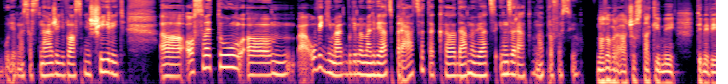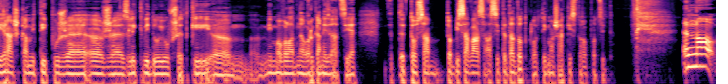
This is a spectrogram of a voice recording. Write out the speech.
budeme sa snažiť vlastne šíriť osvetu a uvidíme, ak budeme mať viac práce, tak dáme viac inzerátov na profesiu. No dobre, a čo s takými tými výhražkami typu, že, že zlikvidujú všetky um, mimovládne organizácie? To, sa, to by sa vás asi teda dotklo. Ty máš aký z toho pocit? No,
